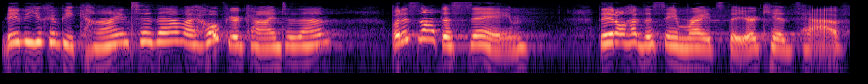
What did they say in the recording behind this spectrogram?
Maybe you can be kind to them. I hope you're kind to them. But it's not the same. They don't have the same rights that your kids have.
